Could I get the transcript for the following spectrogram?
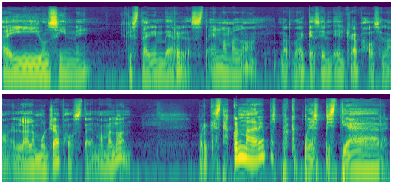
hay un cine que está bien vergas, está en Mamalón, ¿verdad? Que es el, el Trap House, el, el Alamo Trap House, está en Mamalón. Porque está con madre, pues porque puedes pistear,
